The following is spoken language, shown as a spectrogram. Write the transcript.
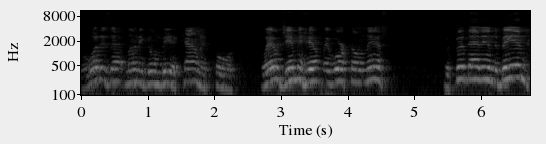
Well, what is that money gonna be accounted for? Well, Jimmy helped me work on this. We put that in the bin.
